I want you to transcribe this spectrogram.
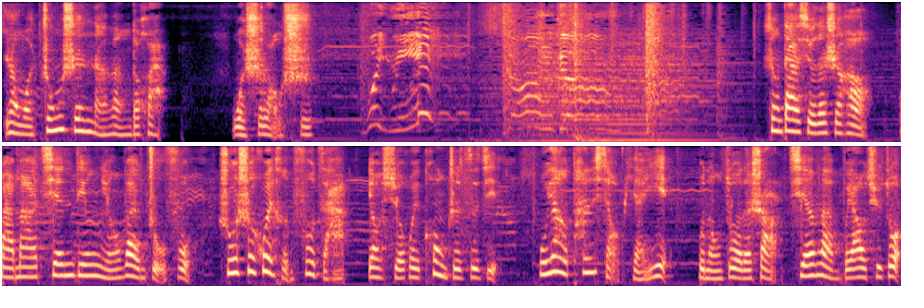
让我终身难忘的话：“我是老师。”我晕。上大学的时候。爸妈千叮咛万嘱咐，说社会很复杂，要学会控制自己，不要贪小便宜，不能做的事儿千万不要去做，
